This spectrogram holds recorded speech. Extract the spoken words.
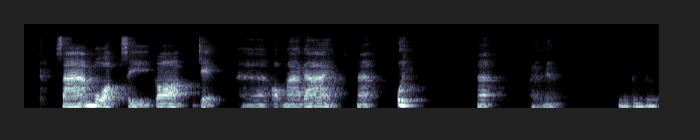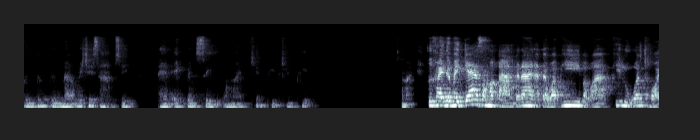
8 3 บวก 4 ก็ 7อ่าออกมาได้นะ อุ้ยนะอะไรเนี่ยตึงตึงตึงตึงตึงตึงนะ ไม่ใช่ 3 สิ แทน x เป็น 4 เอาไหมเขียนผิดเขียนผิด ทำไมคือใครจะไปแก้สมการก็ได้นะ แต่ว่าพี่แบบว่าพี่รู้ว่าชอย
